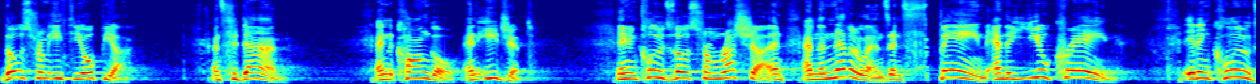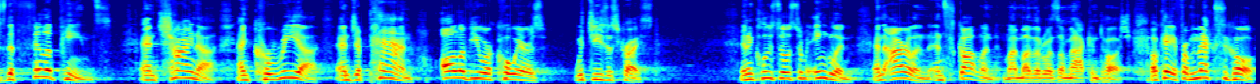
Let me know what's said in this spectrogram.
those from Ethiopia and Sudan and the Congo and Egypt. It includes those from Russia and, and the Netherlands and Spain and the Ukraine. It includes the Philippines and China and Korea and Japan. All of you are co heirs with Jesus Christ. It includes those from England and Ireland and Scotland. My mother was a Macintosh. Okay, from Mexico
